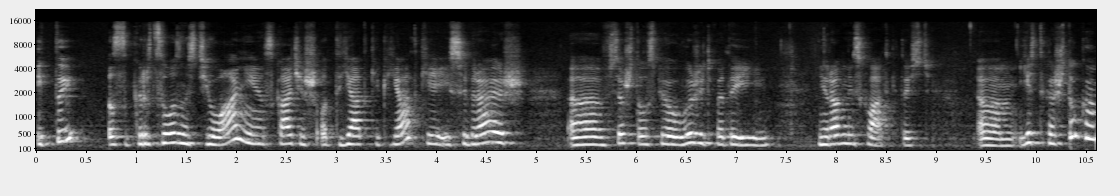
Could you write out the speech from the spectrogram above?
И ты с грациозностью Ани скачешь от ядки к ядке и собираешь э, все, что успел выжить в этой неравной схватке. То есть есть такая штука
